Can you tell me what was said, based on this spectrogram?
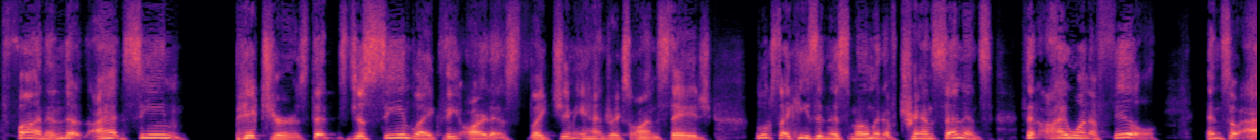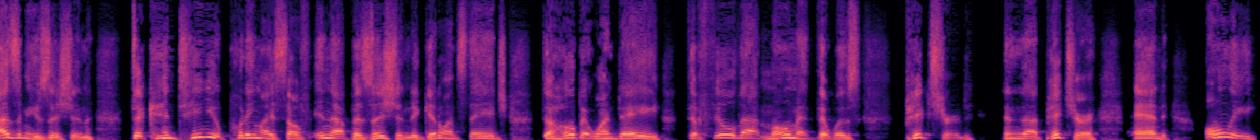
fun. And the, I had seen pictures that just seemed like the artist, like Jimi Hendrix on stage, looks like he's in this moment of transcendence that I want to feel. And so, as a musician, to continue putting myself in that position to get on stage, to hope at one day to feel that moment that was pictured in that picture, and only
